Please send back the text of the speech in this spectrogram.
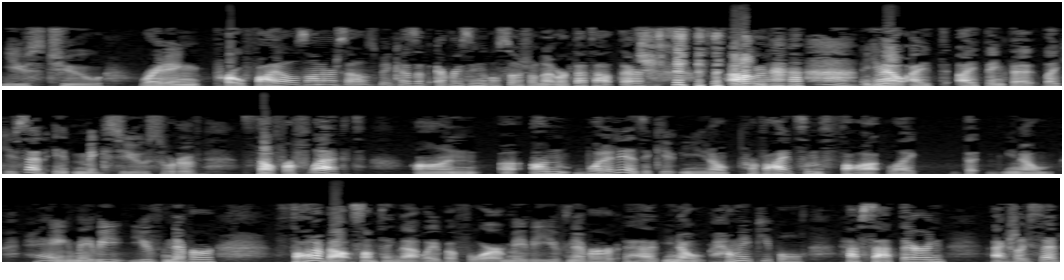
used to writing profiles on ourselves because of every single social network that's out there. um, you know, I I think that, like you said, it makes you sort of self-reflect on uh, on what it is. It you know provides some thought, like that. You know, hey, maybe you've never thought about something that way before. Maybe you've never had. You know, how many people have sat there and actually said,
